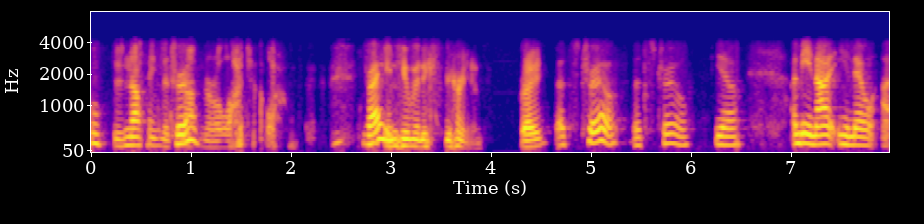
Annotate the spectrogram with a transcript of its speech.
Well, There's nothing that's true. not neurological right. in human experience, right? That's true. That's true. Yeah. I mean, I you know, I,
